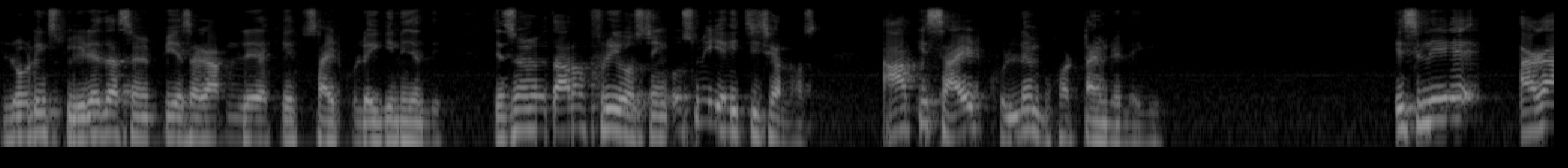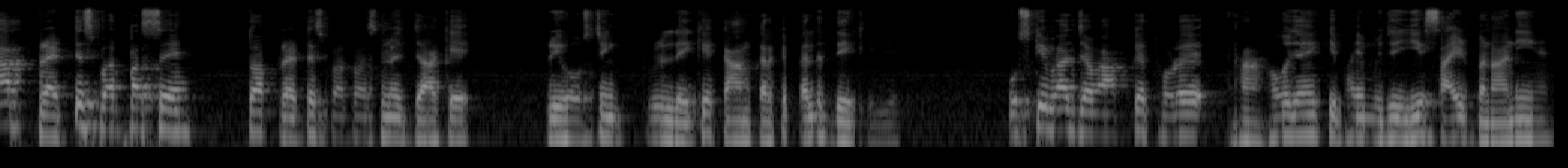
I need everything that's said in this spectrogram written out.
लोडिंग स्पीड है दस एम अगर आपने ले रखी है तो साइट खुलेगी नहीं जल्दी। जैसे मैं बता रहा हूँ फ्री होस्टिंग उसमें यही चीज़ का लॉस आपकी साइट खुलने में बहुत टाइम ले लेगी। इसलिए अगर आप प्रैक्टिस पर्पज से हैं तो आप प्रैक्टिस पर्पज में जाके फ्री होस्टिंग लेके काम करके पहले देख लीजिए। उसके बाद जब आपके थोड़े हाँ हो जाए कि भाई मुझे ये साइट बनानी है,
